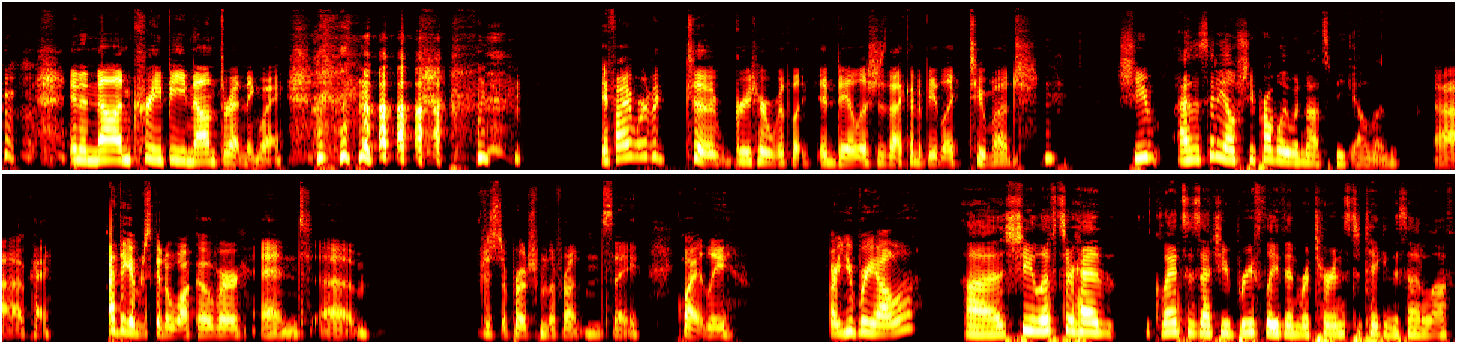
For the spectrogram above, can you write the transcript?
in a non-creepy, non-threatening way. if I were to, to greet her with like in Dalish, is that going to be like too much? She, as a city elf, she probably would not speak Elven. Uh, okay. I think I'm just going to walk over and um, just approach from the front and say quietly, "Are you Briala?" Uh, she lifts her head, glances at you briefly, then returns to taking the saddle off.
